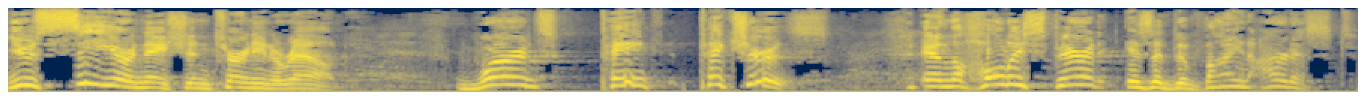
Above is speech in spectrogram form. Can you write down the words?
You see your nation turning around. Words paint pictures. And the Holy Spirit is a divine artist.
